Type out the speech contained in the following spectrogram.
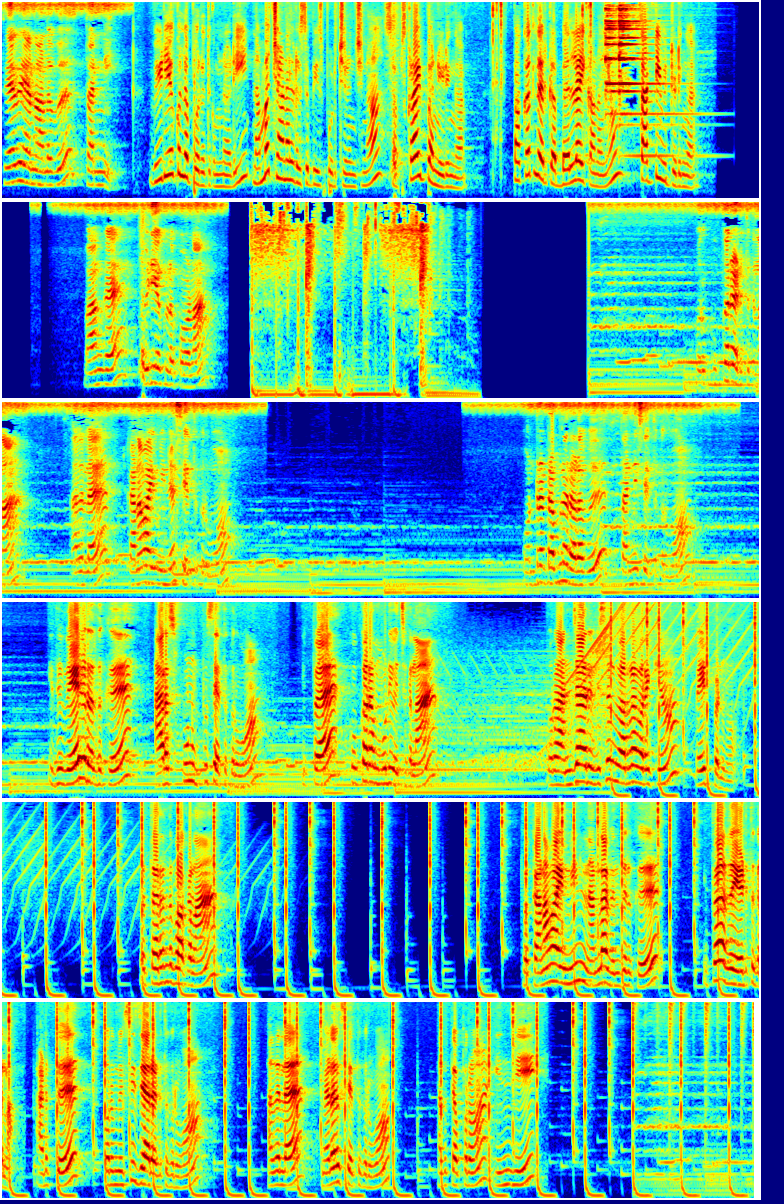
தேவையான அளவு தண்ணி. வீடியோக்குள்ளே போகிறதுக்கு முன்னாடி நம்ம சேனல் ரெசிபிஸ் பிடிச்சிருந்துச்சின்னா சப்ஸ்கிரைப் பண்ணிவிடுங்க பக்கத்தில் இருக்க பெல் ஐக்கானையும் தட்டி விட்டுடுங்க. வாங்க வீடியோக்குள்ளே போகலாம் ஒரு குக்கர் எடுத்துக்கலாம். அதில் கணவாய் மீனை சேர்த்துக்கிடுவோம் ஒன்றரை டம்ளர் அளவு தண்ணி சேர்த்துக்கிடுவோம் இது வேகிறதுக்கு அரை ஸ்பூன் உப்பு சேர்த்துக்கிடுவோம் இப்போ குக்கரை மூடி வச்சுக்கலாம். ஒரு அஞ்சாறு விசில் வர்ற வரைக்கும் வெயிட் பண்ணுவோம். இப்போ திறந்து பார்க்கலாம். இப்போ கணவாய் மீன் நல்லா வெந்திருக்கு. இப்போ அதை எடுத்துக்கலாம். அடுத்து ஒரு மிக்ஸி ஜார் எடுத்துக்கிடுவோம். அதில் மிளகு சேர்த்துக்கிடுவோம். அதுக்கப்புறம் இஞ்சி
